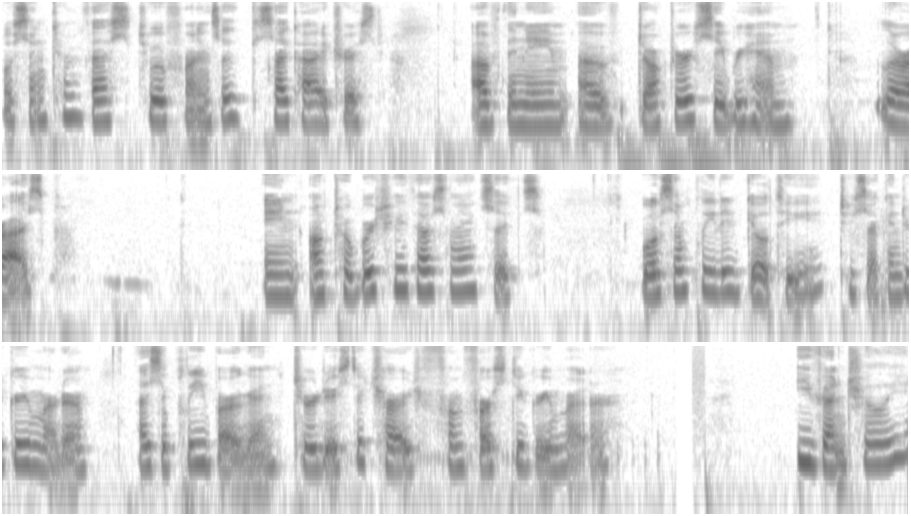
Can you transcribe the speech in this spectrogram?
Wilson confessed to a forensic psychiatrist of the name of Dr. Shabehram Lohrasbe. In October 2006, Wilson pleaded guilty to second degree murder as a plea bargain to reduce the charge from first degree murder. Eventually,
